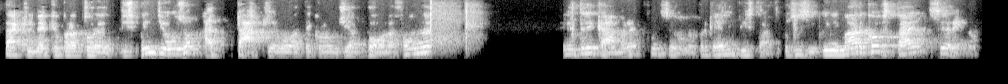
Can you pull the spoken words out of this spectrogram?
stacchi il vecchio operatore dispendioso, attacchi la nuova tecnologia Vodafone e le telecamere funzionano perché è l'IP statico. Sì, sì, quindi Marco, stai sereno.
